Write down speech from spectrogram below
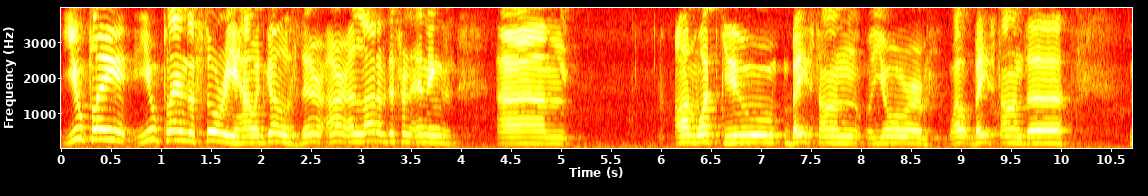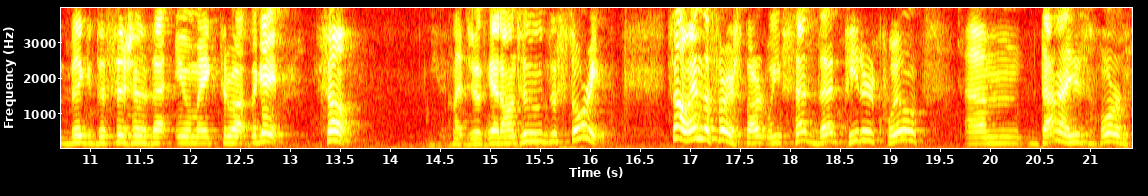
you play, you plan the story, how it goes. There are a lot of different endings um, on what you, based on your, well, based on the big decisions that you make throughout the game. So, let's just get on to the story. So, in the first part, we've said that Peter Quill um, dies, or,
